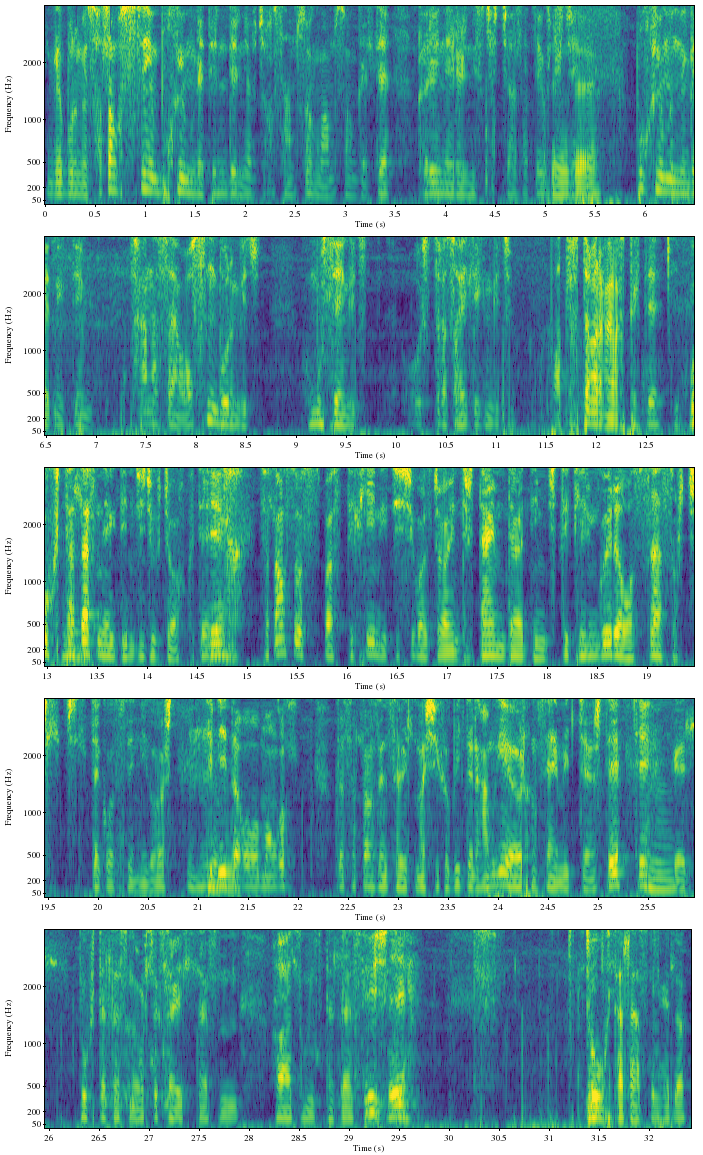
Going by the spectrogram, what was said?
Ингээ бүр ингээ солонгосын бүх юм ингээ тэрэн дээр нь явж байгаа Samsung, Samsung гэл те. Корея нэрээр нисч очиад одоо юу гэдэг чинь бүх юм нь ингээ нэг тийм цаанаасаа улс нь бүр ингэж хүмүүсээ ингэж өөрсдөө соёлыг ингэж бодлоготойгоор гаргадаг тий. бүх талаас нь яг дэмжиж өгч байгаа байхгүй тий. Солонгос улс бас дэлхийн нэг жишг болж байгаа entertainment дэмждэг тэрнгээрээ улсаа сурчилчилдаг улсын нэг баа шүү дээ. Тэрний дагуу Монгол солонгосын соёл маш их бид нар хамгийн ойрхон сайн мэдж байгаа шүү тий. Ингээл бүх талаас нь урлаг соёлоос нь хоол хүнс талаас нь тий. Түүх талаас нь гэлөө.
